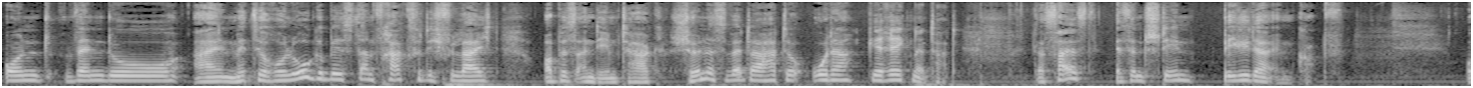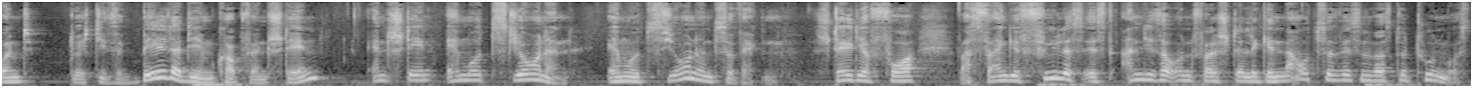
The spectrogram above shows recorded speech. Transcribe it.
Und wenn du ein Meteorologe bist, dann fragst du dich vielleicht, ob es an dem Tag schönes Wetter hatte oder geregnet hat. Das heißt, es entstehen Bilder im Kopf. Und durch diese Bilder, die im Kopf entstehen, entstehen Emotionen. Emotionen zu wecken. Stell dir vor, was für ein Gefühl es ist, an dieser Unfallstelle genau zu wissen, was du tun musst.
